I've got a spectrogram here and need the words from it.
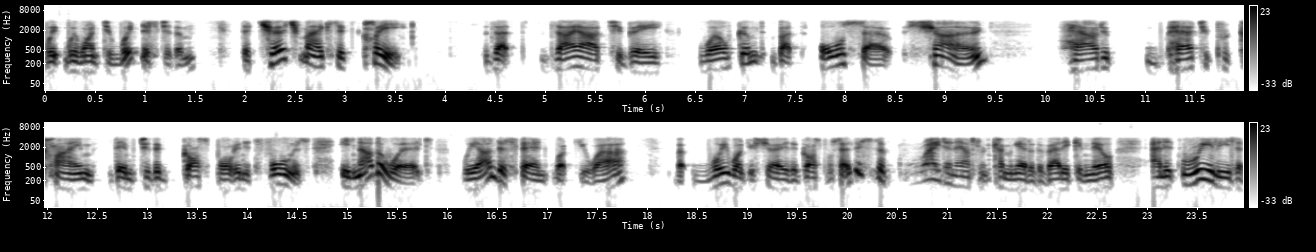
we, we want to witness to them. The church makes it clear that they are to be welcomed, but also shown how to how to proclaim them to the gospel in its fullness. In other words, we understand what you are, but we want to show you the gospel. So this is a great announcement coming out of the Vatican, Neil, and it really is a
